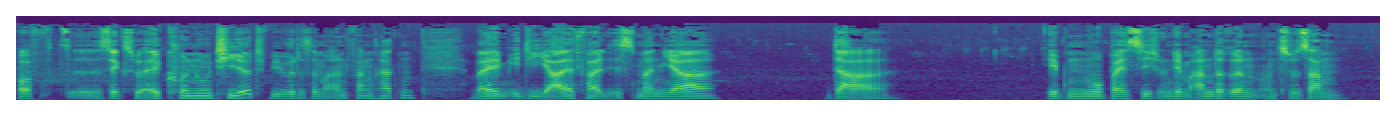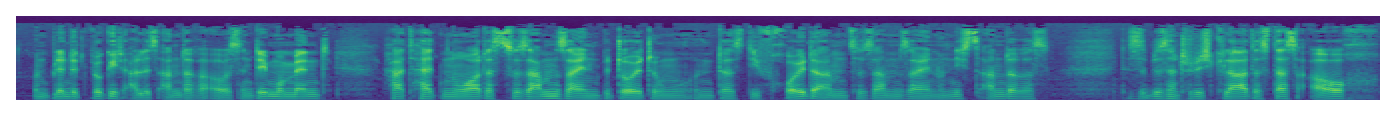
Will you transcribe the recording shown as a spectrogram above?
oft äh, sexuell konnotiert, wie wir das am Anfang hatten, weil im Idealfall ist man ja da eben nur bei sich und dem anderen und zusammen und blendet wirklich alles andere aus. In dem Moment hat halt nur das Zusammensein Bedeutung und das die Freude am Zusammensein und nichts anderes. Deshalb ist natürlich klar, dass das auch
